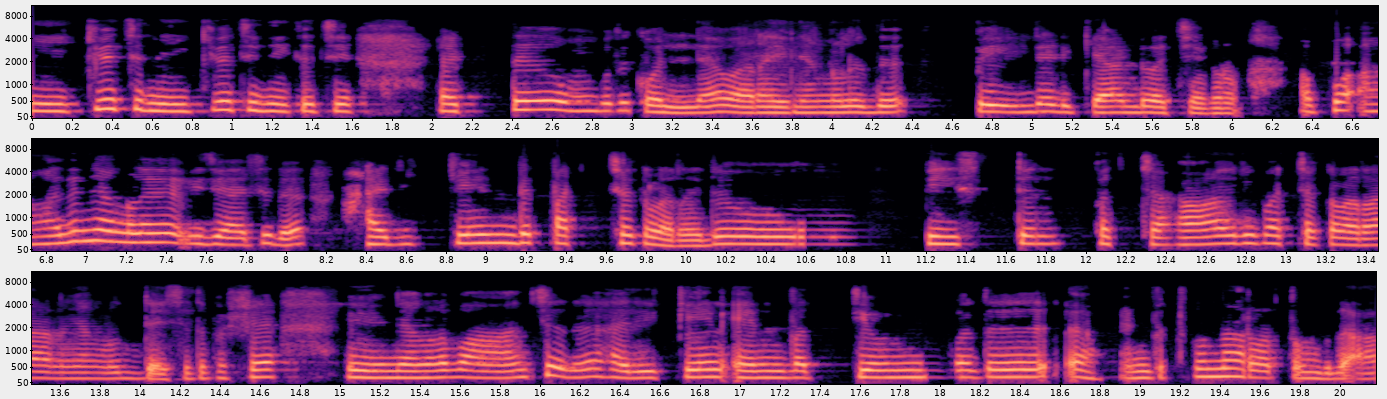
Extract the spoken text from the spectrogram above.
നീക്കി വെച്ച് നീക്കി വെച്ച് നീക്കി വെച്ച് എട്ട് ഒമ്പത് ഞങ്ങൾ ഇത് പെയിന്റ് അടിക്കാണ്ട് വെച്ചേക്കണം. അപ്പൊ ആദ്യം ഞങ്ങൾ വിചാരിച്ചത് ഹരിക്കേന്റെ പച്ച കളർ ഒരു പേസ്റ്റൽ പച്ച ആ ഒരു പച്ച കളറാണ് ഞങ്ങൾ ഉദ്ദേശിച്ചത്. പക്ഷെ ഞങ്ങൾ വാങ്ങിച്ചത് ഹരിക്കെയിൻ എൺപത്തി ഒൻപത് എൺപത്തി മൂന്ന് അറുപത്തൊമ്പത് ആ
